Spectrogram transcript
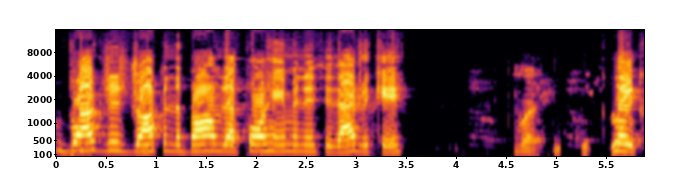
Brock just dropping the bomb that Paul Heyman is his advocate. Right. Like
